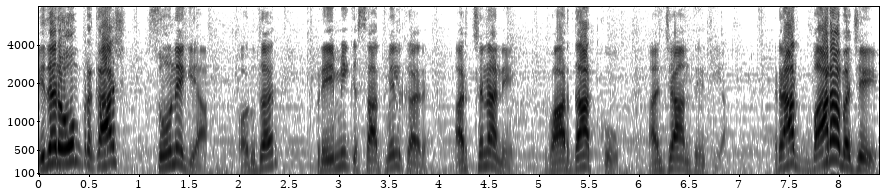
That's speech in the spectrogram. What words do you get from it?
इधर ओम प्रकाश सोने गया और उधर प्रेमी के साथ मिलकर अर्चना ने वारदात को अंजाम दे दिया। रात 12 बजे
